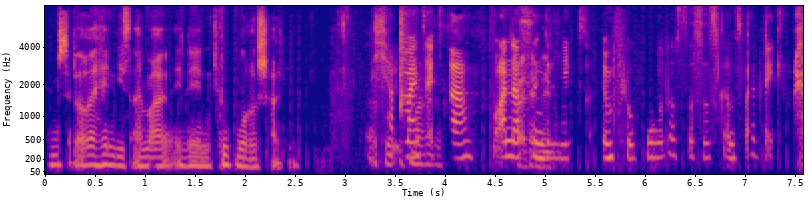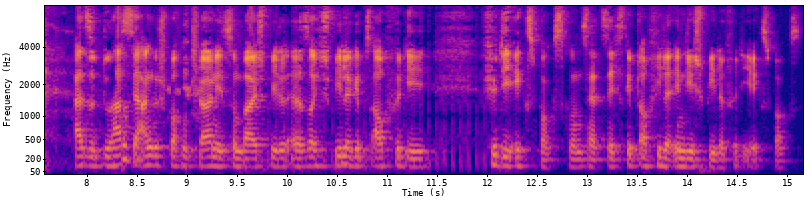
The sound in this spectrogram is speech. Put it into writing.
Ihr müsstet eure Handys einmal in den Flugmodus schalten. Ich okay, habe meins extra woanders hingelegt im Flugmodus. Das ist ganz weit weg. Also du hast ja angesprochen Journey zum Beispiel. Äh, solche Spiele gibt's auch für die für die Xbox grundsätzlich. Es gibt auch viele Indie-Spiele für die Xbox.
